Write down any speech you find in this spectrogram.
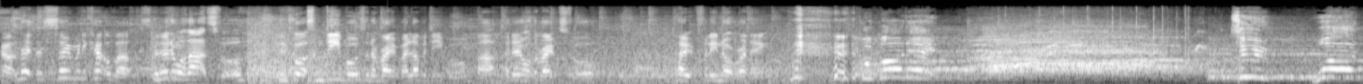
Look, there's so many kettlebells. I don't know what that's for. We've got some D-balls and a rope. I love a D-ball, but I don't know what the rope's for. Hopefully not running. Good morning! Two, one!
